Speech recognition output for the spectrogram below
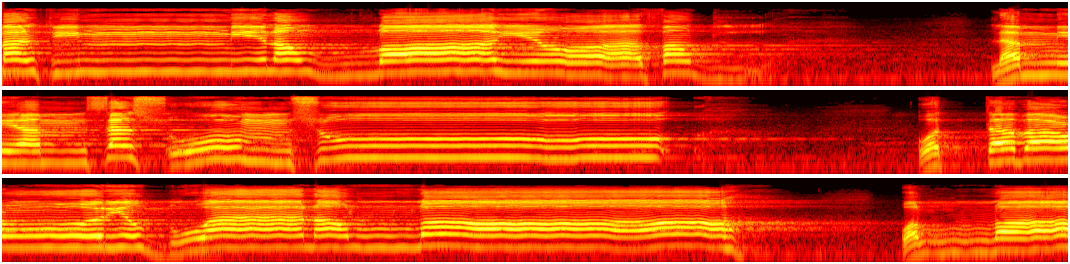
بنعمة من الله وفضل لم يمسسهم سوء واتبعوا رضوان الله والله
